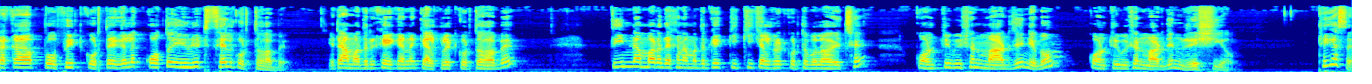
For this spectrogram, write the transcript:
টাকা প্রফিট করতে গেলে কত ইউনিট সেল করতে হবে? এটা আমাদেরকে এখানে ক্যালকুলেট করতে হবে। তিন নম্বরে দেখেন আমাদেরকে কি কি ক্যালকুলেট করতে বলা হয়েছে? কন্ট্রিবিউশন মার্জিন এবং কন্ট্রিবিউশন মার্জিন রেশিও ঠিক আছে?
